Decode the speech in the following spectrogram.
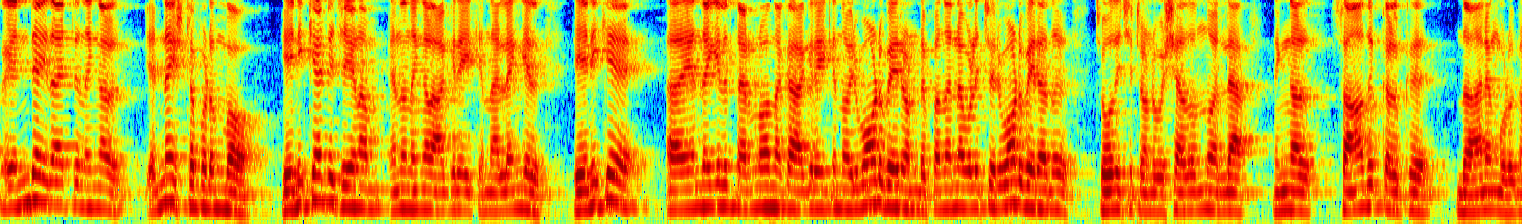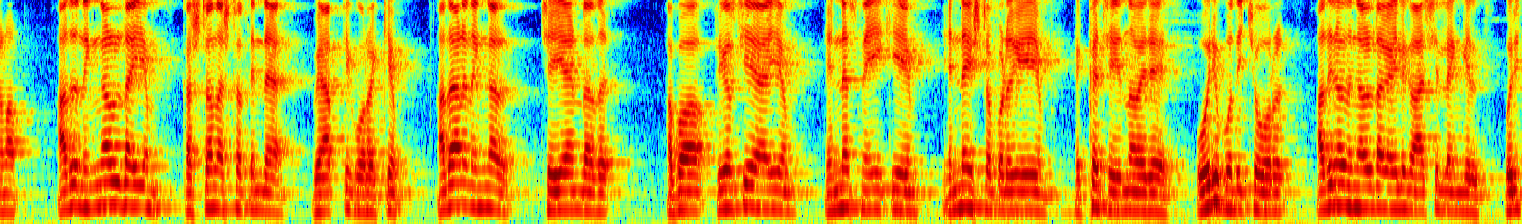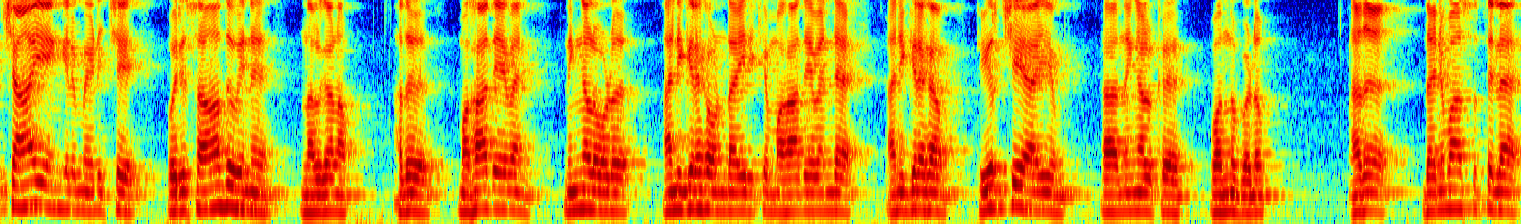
എന്റെ ഇതായിട്ട് നിങ്ങൾ എന്നെ ഇഷ്ടപ്പെടുമ്പോൾ എനിക്കായിട്ട് ചെയ്യണം എന്ന് നിങ്ങൾ ആഗ്രഹിക്കുന്ന അല്ലെങ്കിൽ എനിക്ക് എന്തെങ്കിലും തരണമെന്നൊക്കെ ആഗ്രഹിക്കുന്ന ഒരുപാട് പേരുണ്ട്. ഇപ്പം തന്നെ വിളിച്ച് ഒരുപാട് പേര് അത് ചോദിച്ചിട്ടുണ്ട്. പക്ഷെ അതൊന്നുമല്ല. നിങ്ങൾ സാധുക്കൾക്ക് ദാനം കൊടുക്കണം. അത് നിങ്ങളുടെയും കഷ്ടനഷ്ടത്തിന്റെ വ്യാപ്തി കുറയ്ക്കും. അതാണ് നിങ്ങൾ ചെയ്യേണ്ടത്. അപ്പോൾ തീർച്ചയായും എന്നെ സ്നേഹിക്കുകയും എന്നെ ഇഷ്ടപ്പെടുകയും ഒക്കെ ചെയ്യുന്നവർ ഒരു പൊതിച്ചോറ്. അതിന് നിങ്ങളുടെ കയ്യിൽ കാശില്ലെങ്കിൽ ഒരു ചായയെങ്കിലും മേടിച്ച് ഒരു സാധുവിന് നൽകണം. അത് മഹാദേവൻ നിങ്ങളോട് അനുഗ്രഹം ഉണ്ടായിരിക്കും. മഹാദേവന്റെ അനുഗ്രഹം തീർച്ചയായും നിങ്ങൾക്ക് വന്നുപെടും. അത് ധനുമാസത്തിലെ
